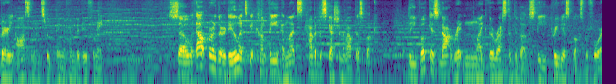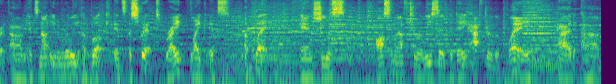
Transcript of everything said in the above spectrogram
Very awesome and sweet thing of him to do for me. So without further ado, let's get comfy and let's have a discussion about this book the book is not written like the rest of the books, the previous books before it. Um, it's not even really a book, it's a script, right? Like it's a play. And she was awesome enough to release it the day after the play had um,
